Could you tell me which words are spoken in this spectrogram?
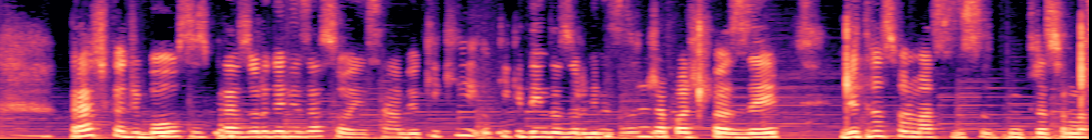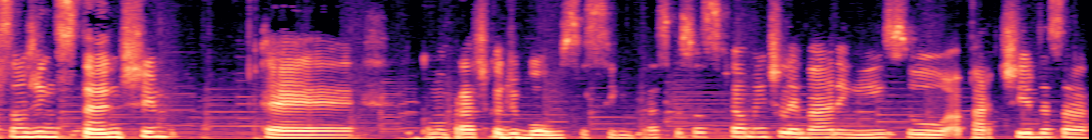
prática de bolsos para as organizações, sabe? O que que, o que que dentro das organizações a gente já pode fazer de transformação, transformação de instante é, como prática de bolso, assim, para as pessoas realmente levarem isso a partir dessa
